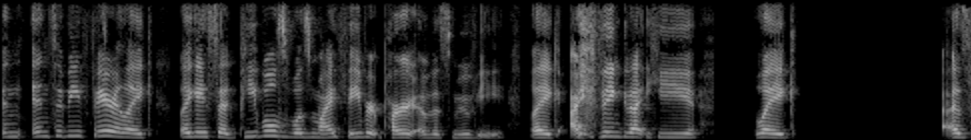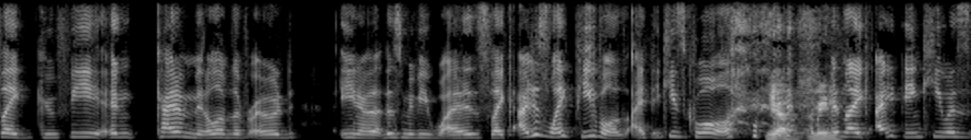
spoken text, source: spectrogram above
and and to be fair, like like I said, Peebles was my favorite part of this movie. Like I think that he like as like goofy and kind of middle of the road, you know, that this movie was, like I just like Peebles. I think he's cool. yeah, I mean, and like I think he was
